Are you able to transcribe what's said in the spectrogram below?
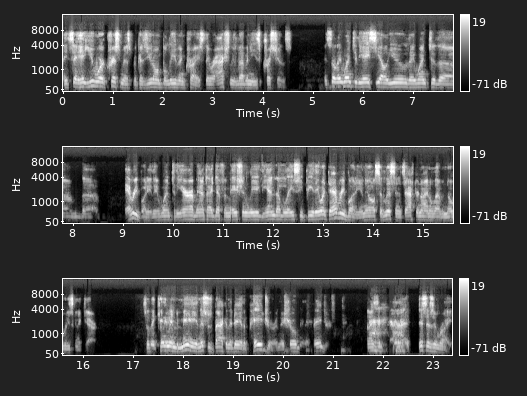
They'd say, "Hey, you work Christmas because you don't believe in Christ." They were actually Lebanese Christians, and so they went to the ACLU. They went to the the everybody. They went to the Arab Anti-Defamation League, the NAACP. They went to everybody, and they all said, "Listen, it's after 9/11. Nobody's going to care." So they came into me, and this was back in the day of the pager, and they showed me the pagers. And I said, "Ah, "This isn't right."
